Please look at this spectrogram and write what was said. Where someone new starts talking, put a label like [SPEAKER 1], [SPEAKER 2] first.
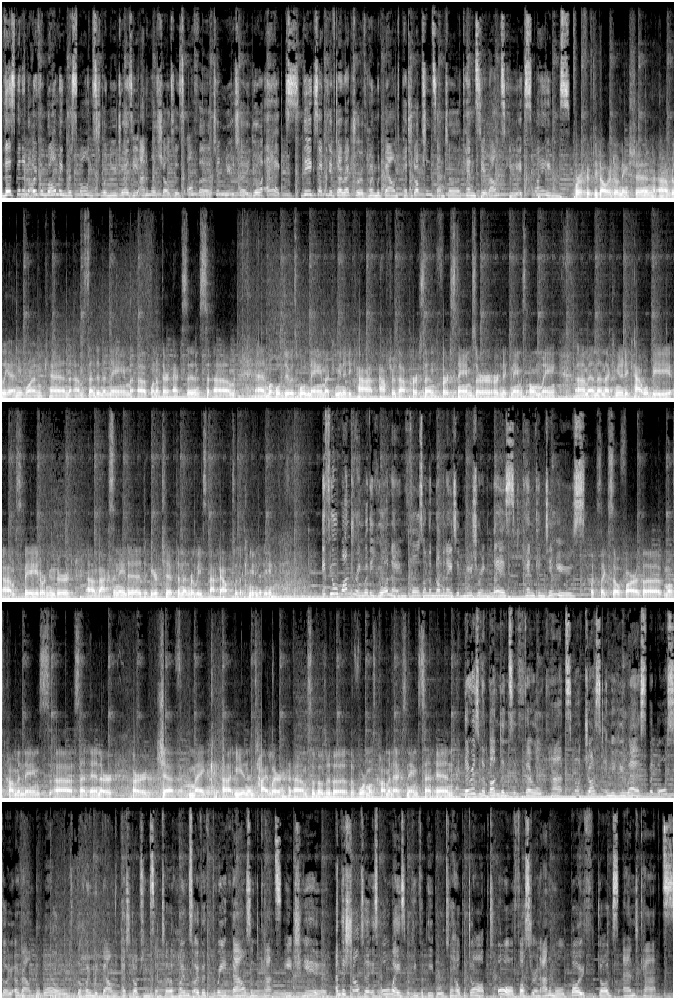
[SPEAKER 1] There's been an overwhelming response to a New Jersey animal shelter's offer to neuter your ex. The executive director of Homeward Bound Pet Adoption Center, Ken Sieransky, explains.
[SPEAKER 2] For a $50 donation, uh, really anyone can um, send in the name of one of their exes. Um, and what we'll do is we'll name a community cat after that person, first names or, or nicknames only. Um, and then that community cat will be um, spayed or neutered, uh, vaccinated, ear tipped, and then released back out to the community.
[SPEAKER 1] If you're wondering whether your name falls on the nominated neutering list, Ken continues.
[SPEAKER 2] Looks like so far the most common names uh, sent in are are Jeff, Mike, uh, Ian, and Tyler. Um, so those are the, the four most common ex names sent in.
[SPEAKER 1] There is an abundance of feral cats, not just in the US, but also around the world. The Homeward Bound Pet Adoption Centre homes over 3,000 cats each year. And the shelter is always looking for people to help adopt or foster an animal, both dogs and cats.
